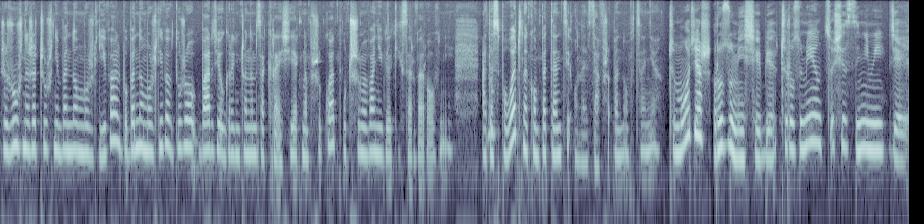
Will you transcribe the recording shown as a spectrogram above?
że różne rzeczy już nie będą możliwe, albo będą możliwe w dużo bardziej ograniczonym zakresie, jak na przykład utrzymywanie wielkich serwerowni. A te no. społeczne kompetencje, one zawsze będą w cenie. Czy młodzież rozumie siebie? Czy rozumieją, co się z nimi dzieje?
